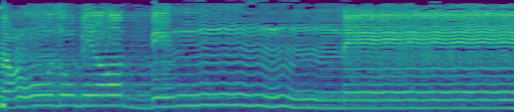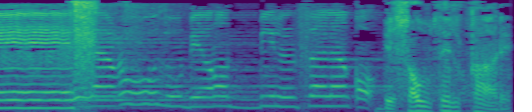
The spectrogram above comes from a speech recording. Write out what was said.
أعوذ برب الناس. أعوذ برب الفلق. بصوت القارئ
